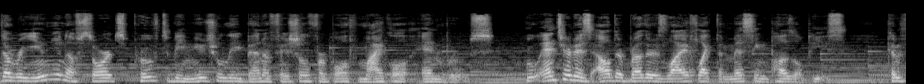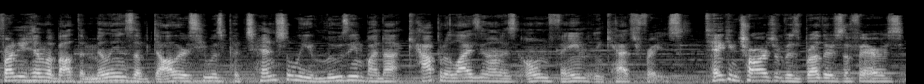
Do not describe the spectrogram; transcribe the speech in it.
The reunion of sorts proved to be mutually beneficial for both Michael and Bruce, who entered his elder brother's life like the missing puzzle piece, confronting him about the millions of dollars he was potentially losing by not capitalizing on his own fame and catchphrase. Taking charge of his brother's affairs,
